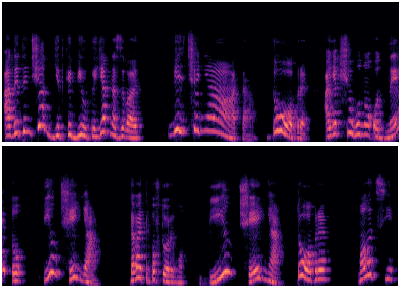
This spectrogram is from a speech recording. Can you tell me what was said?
А дитинчат, дітки білки, як називають? Більченята. Добре. А якщо воно одне, то білченя. Давайте повторимо. Білченя. Добре. Молодці.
